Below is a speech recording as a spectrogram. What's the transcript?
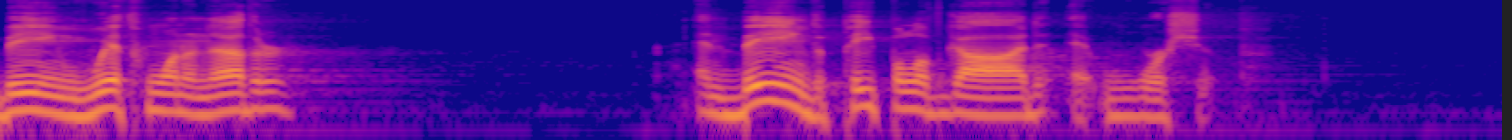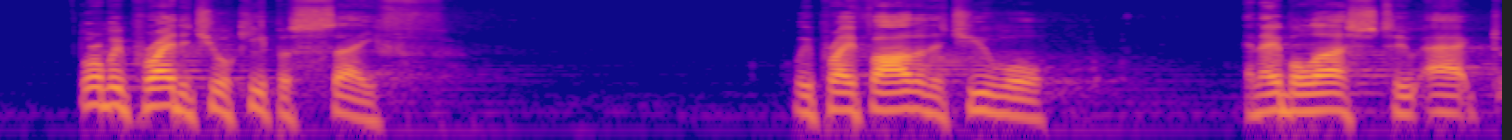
being with one another, and being the people of God at worship. Lord, we pray that you will keep us safe. We pray, Father, that you will enable us to act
